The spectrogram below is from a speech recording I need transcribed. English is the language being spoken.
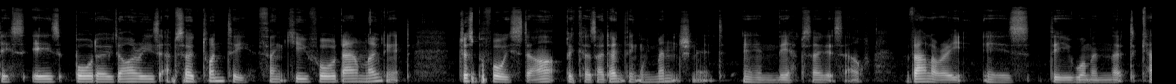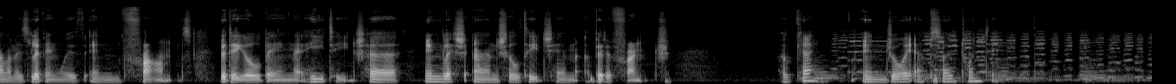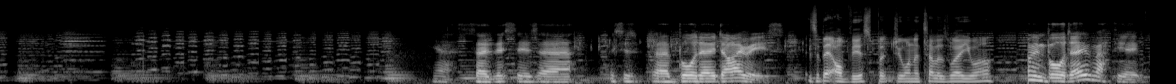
This is Bordeaux Diaries episode 20. Thank you for downloading it. Just before we start, because I don't think we mention it in the episode itself, Valerie is the woman that Callum is living with in France. The deal being that he teach her English and she'll teach him a bit of French. Okay, enjoy episode 20. Yeah, so this is uh, this is uh, Bordeaux Diaries. It's a bit obvious, but do you want to tell us where you are? I'm in Bordeaux, Matthew.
